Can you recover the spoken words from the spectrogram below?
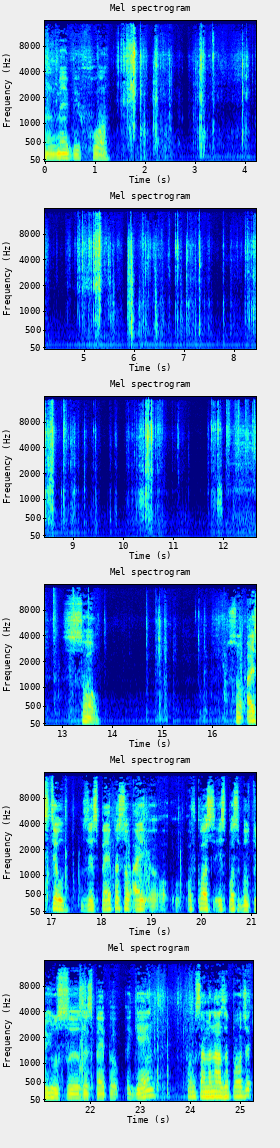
and four. So, so I still this paper. So I, uh, of course, it's possible to use uh, this paper again from some another project.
